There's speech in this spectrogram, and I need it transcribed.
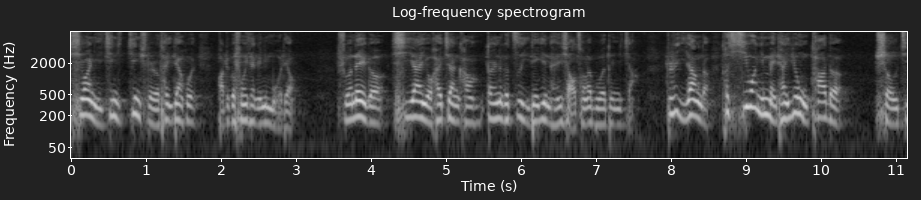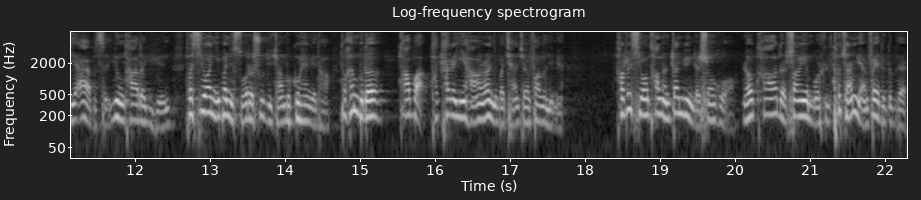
希望你进进去的时候，他一定会把这个风险给你抹掉。说那个吸烟有害健康，但是那个字一定印得很小，从来不会对你讲。这是一样的，他希望你每天用他的手机 apps，用他的云，他希望你把你所有的数据全部贡献给他，他恨不得他把他开个银行，让你把钱全放在里面，他是希望他能占据你的生活，然后他的商业模式，他全是免费的，对不对？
